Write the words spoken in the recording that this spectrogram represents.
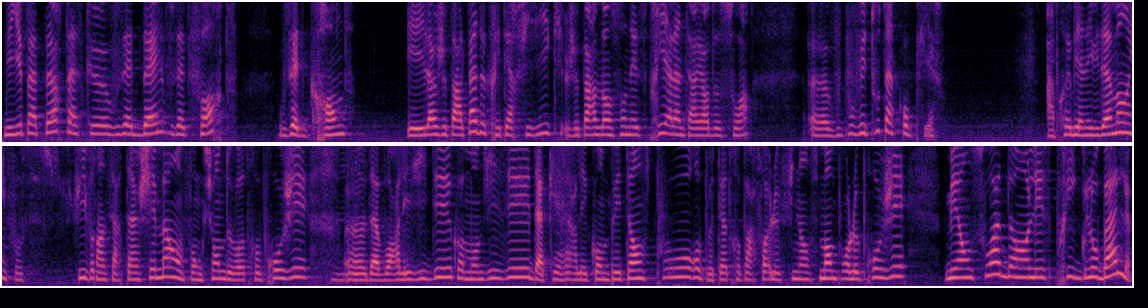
N'ayez pas peur parce que vous êtes belle, vous êtes forte, vous êtes grande, et là, je ne parle pas de critères physiques, je parle dans son esprit, à l'intérieur de soi. Euh, vous pouvez tout accomplir. Après, bien évidemment, il faut suivre un certain schéma en fonction de votre projet, mmh. euh, d'avoir les idées, comme on disait, d'acquérir les compétences pour, peut-être parfois le financement pour le projet. Mais en soi, dans l'esprit global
